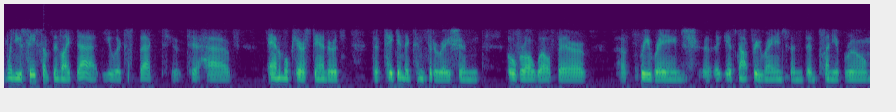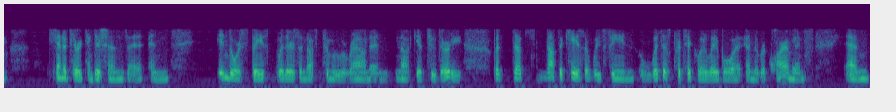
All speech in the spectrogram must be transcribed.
when you see something like that, you expect to, to have animal care standards that take into consideration overall welfare, uh, free range, uh, if not free range, then, then plenty of room, sanitary conditions, and, and indoor space where there's enough to move around and not get too dirty. But that's not the case that we've seen with this particular label and the requirements. And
